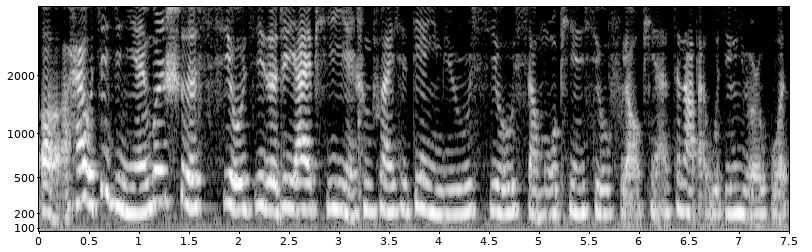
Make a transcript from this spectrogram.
呃，还有近几年问世的《西游记》的这一 IP 衍生出来一些电影，比如《西游降魔篇》《西游伏妖篇》《三打白骨精》《女儿国》《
